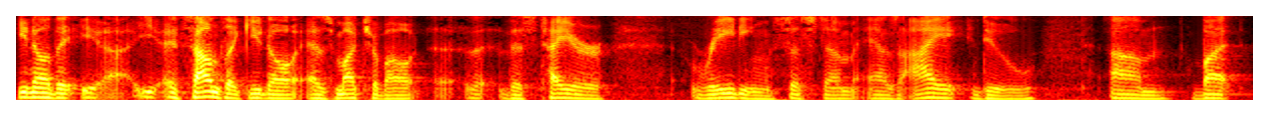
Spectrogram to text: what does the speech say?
you know, the, uh, it sounds like you know as much about uh, this tire rating system as I do, um, but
